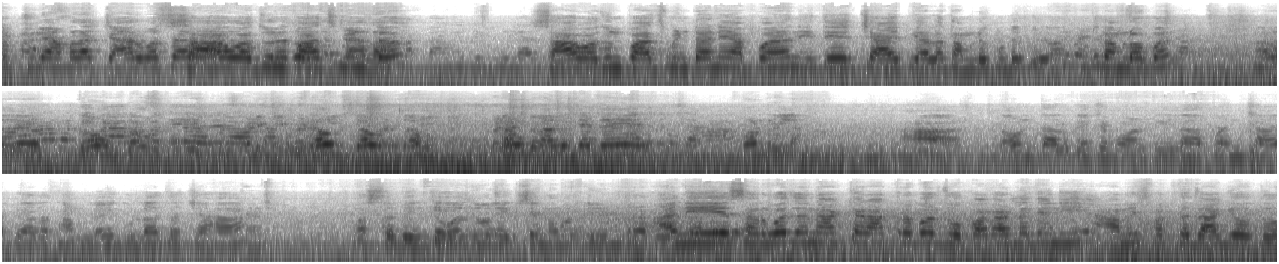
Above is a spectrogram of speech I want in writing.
ऍक्च्युली आम्हाला चार वाजता सहा वाजून पाच. मिनिटं. सहा वाजून पाच मिनिटाने आपण इथे चाय प्यायला थांबलो. कुठे कुठे थांबलो आपण? बाउंड्रीला. हा दौंड तालुक्याच्या बाउंड्रीला आपण चाय प्यायला थांबलोय. गुलाचा चहा. मस्त जवळजवळ एकशे नव्वद किलोमीटर आणि हे सर्वजण अख्ख्या रात्रभर झोपा काढल्या त्यांनी. आम्हीच फक्त जागे होतो.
